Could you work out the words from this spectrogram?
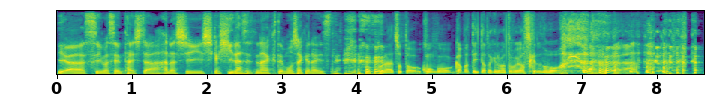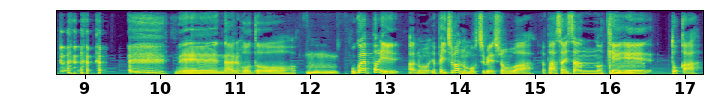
いやー、すいません。大した話しか引き出せてなくて申し訳ないですね。これはちょっと今後頑張っていただければと思いますけれども。ねえ、なるほど。うん。僕はやっぱり、あの、やっぱり一番のモチベーションは、やっぱ浅井さんの経営とか、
